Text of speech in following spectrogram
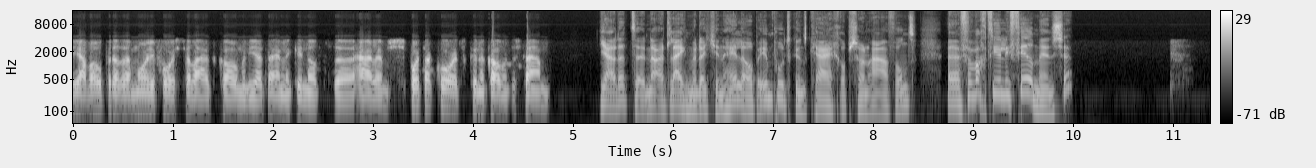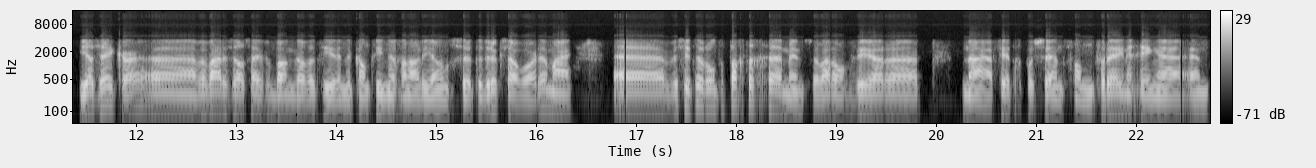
ja, we hopen dat er mooie voorstellen uitkomen die uiteindelijk in dat uh, Haarlems sportakkoord kunnen komen te staan. Ja, dat, uh, nou, het lijkt me dat je een hele hoop input kunt krijgen op zo'n avond. verwachten jullie veel mensen? Jazeker. we waren zelfs even bang dat het hier in de kantine van Allianz te druk zou worden. Maar we zitten rond de 80 mensen. Waren ongeveer nou ja, 40% van verenigingen en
